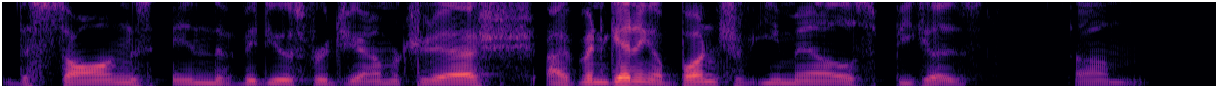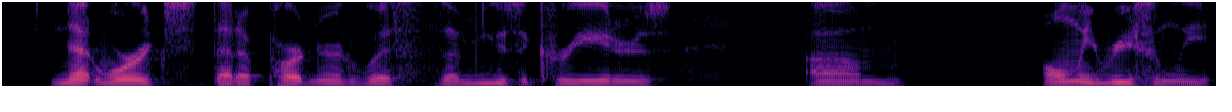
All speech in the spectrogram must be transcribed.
the songs in the videos for Geometry Dash. I've been getting a bunch of emails because um, networks that have partnered with the music creators um, only recently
